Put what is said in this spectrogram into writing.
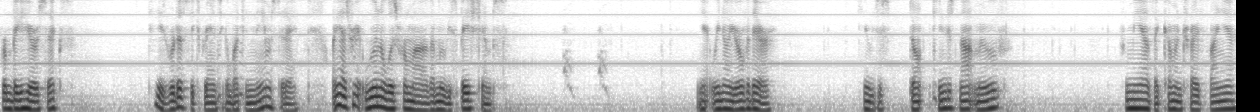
from Big Hero 6? Jeez, we're just experiencing a bunch of names today. Oh yeah, that's right. Luna was from uh, the movie Space Chimps. Yeah, we know you're over there. Can you just don't? Can you just not move? For me, as I come and try to find you.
